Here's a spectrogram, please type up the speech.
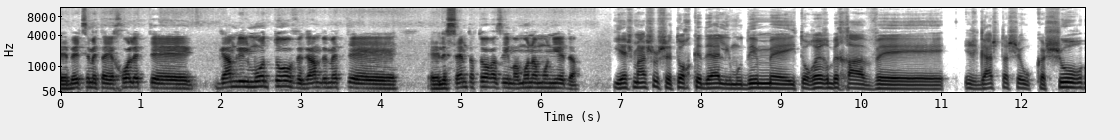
אה, בעצם את היכולת אה, גם ללמוד טוב וגם באמת לסיים את התואר הזה עם המון המון ידע. יש משהו שתוך כדי הלימודים התעורר בך והרגשת שהוא קשור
